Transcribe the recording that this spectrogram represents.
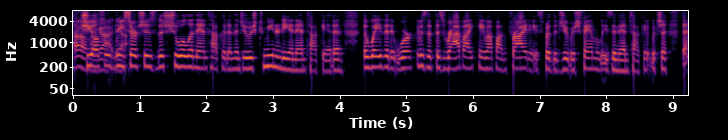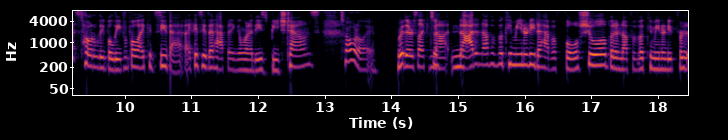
Oh she also God, yeah. researches the shul in Nantucket and the Jewish community in Nantucket. And the way that it worked was that this rabbi came up on Fridays for the Jewish families in Nantucket, which uh, that's totally believable. I could see that. I could see that happening in one of these beach towns Totally. where there's like So- not not enough of a community to have a full shul, but enough of a community for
